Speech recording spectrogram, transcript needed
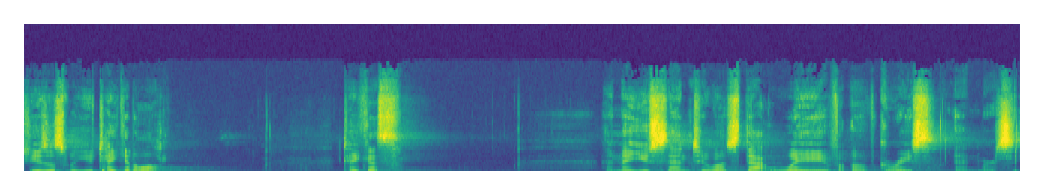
Jesus, will you take it all? Take us. And may you send to us that wave of grace and mercy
